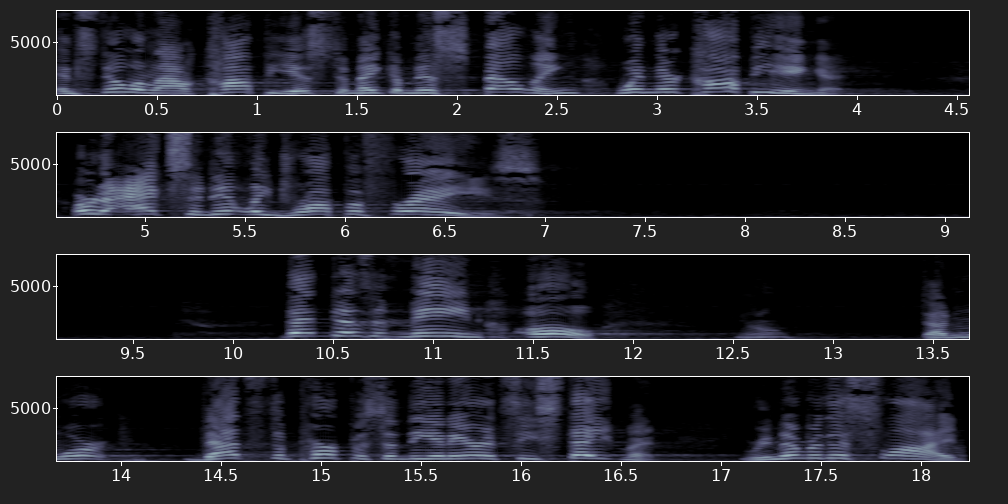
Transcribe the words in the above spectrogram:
and still allow copyists to make a misspelling when they're copying it or to accidentally drop a phrase. That doesn't mean, oh, you know, doesn't work. That's the purpose of the inerrancy statement. Remember this slide.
